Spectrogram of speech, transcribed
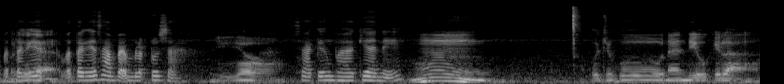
Wetenge wetenge sampai meletus ah. Iya. Saking bahagia nih. Hmm. Bojoku nanti oke okay lah.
